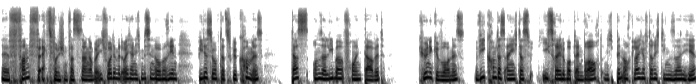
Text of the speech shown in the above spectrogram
äh, Fun Facts, wollte ich schon fast sagen, aber ich wollte mit euch eigentlich ein bisschen darüber reden, wie das überhaupt dazu gekommen ist dass unser lieber Freund David König geworden ist. Wie kommt das eigentlich, dass Israel überhaupt einen braucht? Und ich bin auch gleich auf der richtigen Seite hier.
